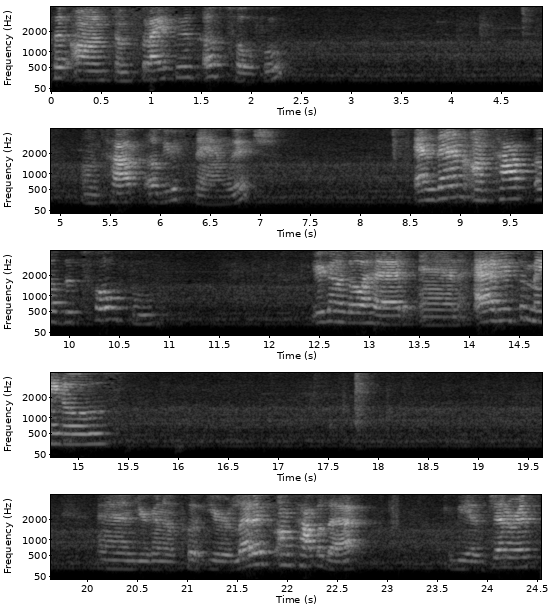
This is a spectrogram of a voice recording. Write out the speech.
put on some slices of tofu on top of your sandwich. And then on top of the tofu, you're going to go ahead and add your tomatoes you're gonna put your lettuce on top of that. You can be as generous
